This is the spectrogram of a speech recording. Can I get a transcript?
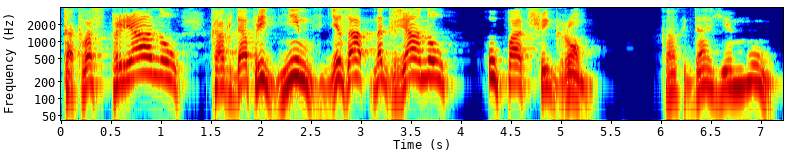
как воспрянул, когда пред ним внезапно грянул упадший гром. Когда ему,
